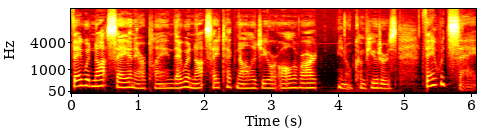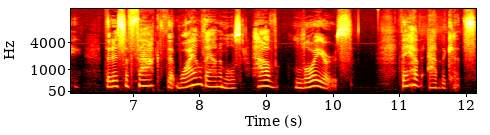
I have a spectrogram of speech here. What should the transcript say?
They would not say an airplane, they would not say technology or all of our you know, computers. They would say that it's the fact that wild animals have lawyers they have advocates.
